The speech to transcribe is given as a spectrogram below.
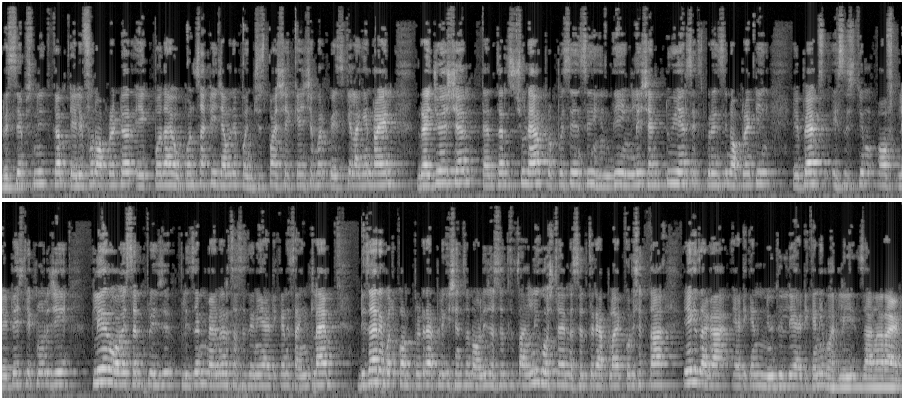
रिसेप्शनिस्ट कम टेलिफोन ऑपरेटर एक पद आहे ओपनसाठी ज्यामध्ये पंचवीस पाच एक्क्याऐंशी वर पे लागेल राहील. ग्रॅज्युएशन त्यानंतर should have proficiency in Hindi English and two years experience in operating EPABX system system of latest technology clear voice and pleasant manners असं त्यांनी या ठिकाणी सांगितलं आहे. डिझायरेबल कॉम्प्युटर ऍप्लिकेशनचं नॉलेज असेल तर चांगली गोष्ट आहे नसेल तरी अप्लाय करू शकता. एक जागा या ठिकाणी न्यू दिल्ली या ठिकाणी भरली जाणार आहे.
